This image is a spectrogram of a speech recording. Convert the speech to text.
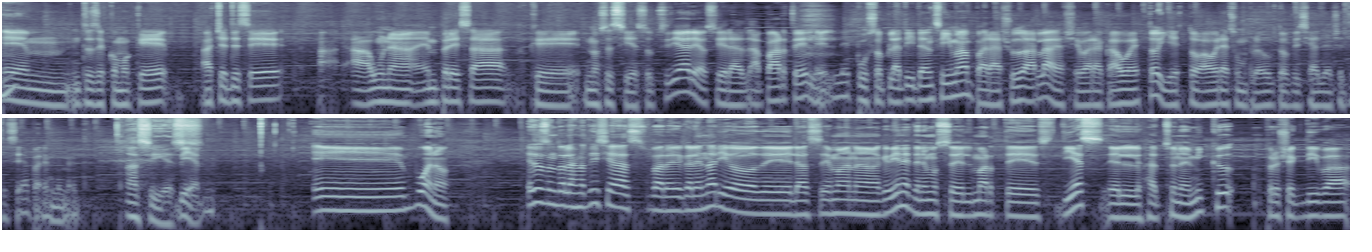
Em, entonces como que HTC a, a una empresa que no sé si es subsidiaria o si era aparte, le, le puso platita encima para ayudarla a llevar a cabo esto y esto ahora es un producto oficial de HTC aparentemente. Así es. Bien. Eh, bueno, esas son todas las noticias para el calendario de la semana que viene. Tenemos el martes 10, el Hatsune Miku Project Diva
